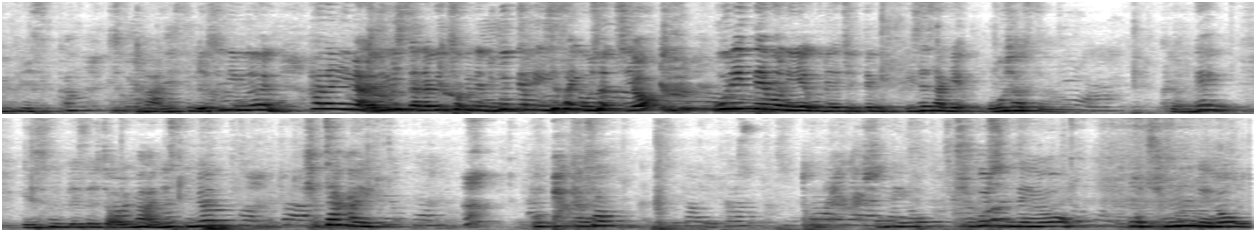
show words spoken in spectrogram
왜 그랬을까? 정말 안 했어요. 예수님은 하나님이 알고 계시잖아요. 그렇죠? 근데 누구 때문에 이 세상에 오셨지요? 우리 때문에, 우리의 죄 때문에 이 세상에 오셨어요. 그런데 예수님께서 이제 얼마 안 있으면 십자가에 못 박혀서 돌아가신대요. 죽으신대요. 어, 죽는데요.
